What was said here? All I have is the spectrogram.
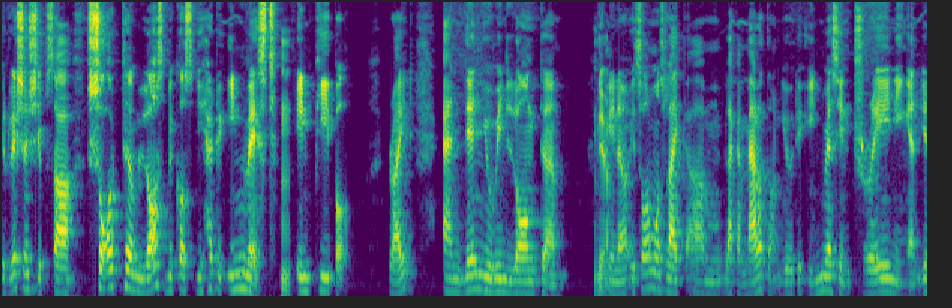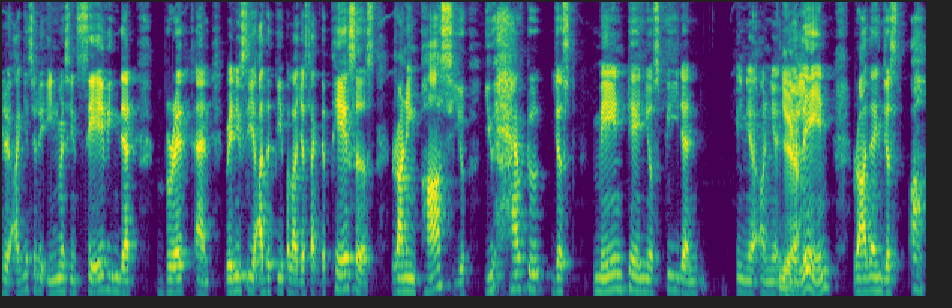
relationships are short term loss because you have to invest Hmm. in people, right? And then you win long term. Yeah. You know, it's almost like um, like a marathon. You have to invest in training, and you know, I guess you have to invest in saving that breath. And when you see other people are just like the pacers running past you, you have to just maintain your speed and in your on your, Yeah. your lane rather than just oh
